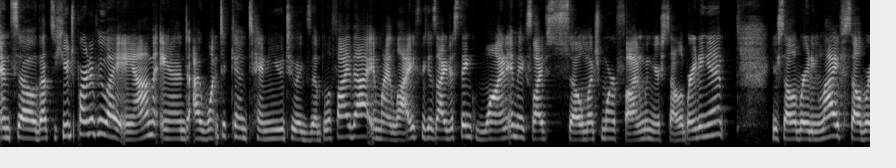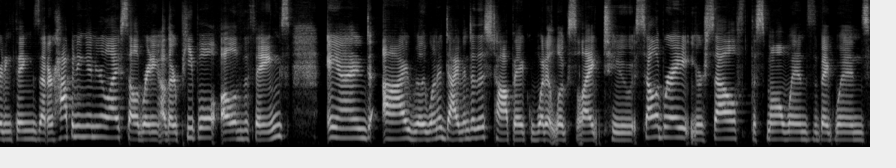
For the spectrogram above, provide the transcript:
And so that's a huge part of who I am and I want to continue to exemplify that in my life because I just think one it makes life so much more fun when you're celebrating it. You're celebrating life, celebrating things that are happening in your life, celebrating other people, all of the things. And I really want to dive into this topic what it looks like to celebrate yourself, the small wins, the big wins.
